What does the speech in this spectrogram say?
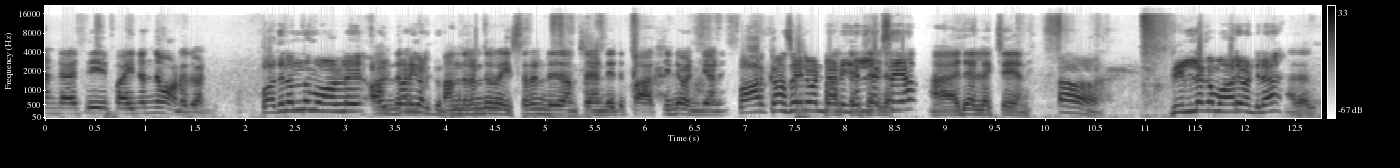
രണ്ടായിരത്തി പതിനൊന്ന് മോഡൽ വണ്ടി. പതിനൊന്ന് മോളിൽ അൾട്ടോണി കിടക്കുന്നത്. പന്ത്രണ്ട് റൈസർ ഉണ്ട്. സംശയം ഇത് പാർക്കിന്റെ വണ്ടിയാണ്. പാർക്കാൻ സൈൽ വണ്ടിയാണ്. ഇത് എൽ എക്സ് ആണ്. ആ. ഗ്രില്ലൊക്കെ മാറി വണ്ടിയിലെ? അതെ അതെ.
